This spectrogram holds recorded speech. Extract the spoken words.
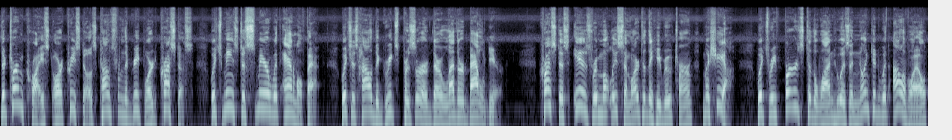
The term Christ or Christos comes from the Greek word Christos, which means to smear with animal fat, which is how the Greeks preserved their leather battle gear. Christos is remotely similar to the Hebrew term Mashiach, which refers to the one who is anointed with olive oil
